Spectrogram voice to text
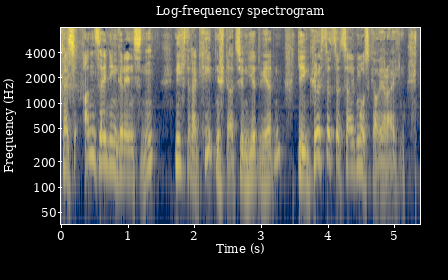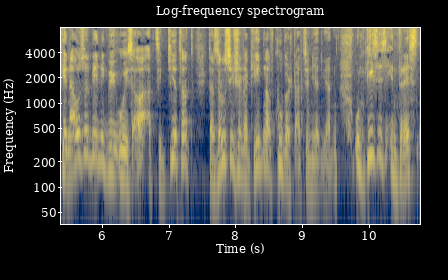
dass an seinen Grenzen nicht Raketen stationiert werden, die in kürzester Zeit Moskau erreichen. Genauso wenig wie USA akzeptiert hat, dass russische Raketen auf Kuba stationiert werden. Und dieses Interessen,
